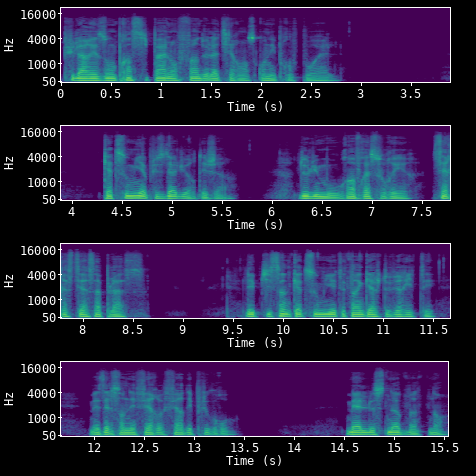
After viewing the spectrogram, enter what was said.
Puis la raison principale enfin de l'attirance qu'on éprouve pour elle. Katsumi a plus d'allure déjà. De l'humour, un vrai sourire, c'est resté à sa place. Les petits seins de Katsumi étaient un gage de vérité, mais elle s'en est fait refaire des plus gros. Mais elle le snob maintenant.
